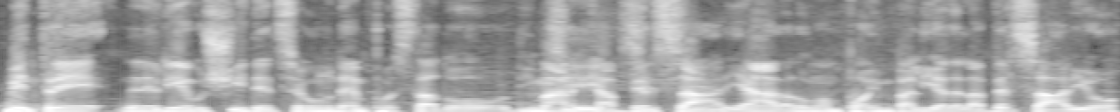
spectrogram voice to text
mentre nelle prime uscite il secondo tempo è stato di marca sì, avversaria, sì, sì. la Roma un po' in balia dell'avversario,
